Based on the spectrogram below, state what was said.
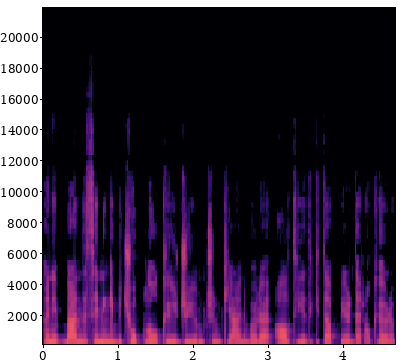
Hani ben de senin gibi çoklu okuyucuyum çünkü yani böyle 6-7 kitap birden okuyorum.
